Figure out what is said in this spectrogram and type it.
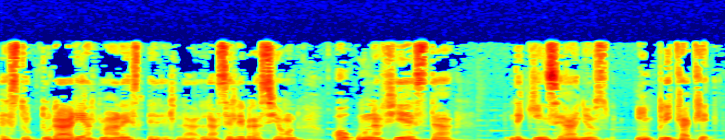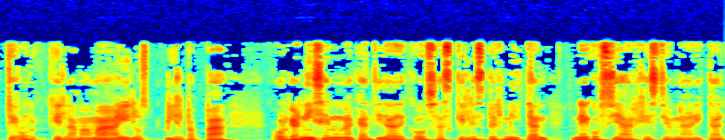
estructurar y armar eh, la, celebración o una fiesta de 15 años implica que, que la mamá y, los, y el papá organicen una cantidad de cosas que les permitan negociar, gestionar y tal.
